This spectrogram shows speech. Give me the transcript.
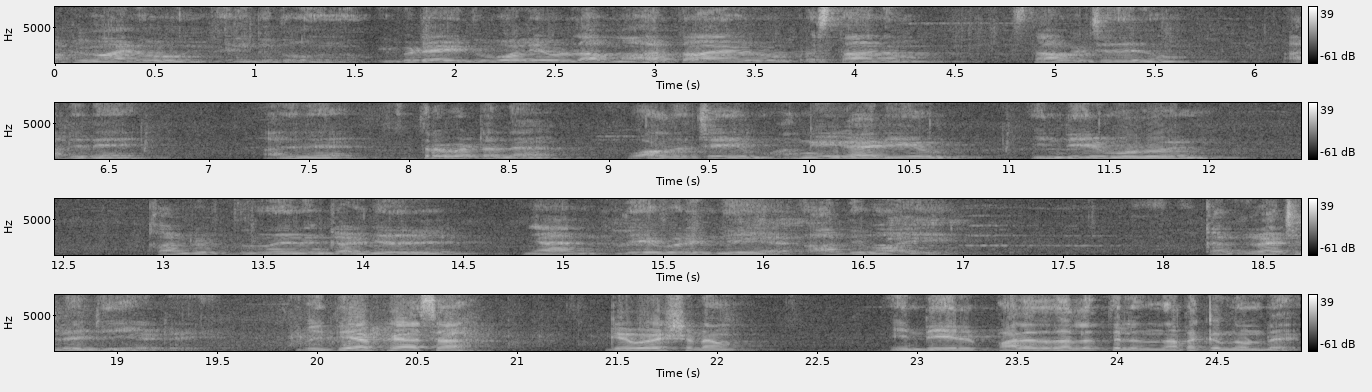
അഭിമാനവും എനിക്ക് തോന്നുന്നു. ഇവിടെ ഇതുപോലെയുള്ള മഹത്തായ ഒരു പ്രസ്ഥാനം സ്ഥാപിച്ചതിനും അതിനെ അതിന് ഇത്ര പെട്ടെന്ന് വളർച്ചയും അംഗീകാര്യവും ഇന്ത്യയിൽ മുഴുവൻ കണ്ടെത്തുന്നതിനും കഴിഞ്ഞതിൽ ഞാൻ ലേബർ ഇന്ത്യയെ ആദ്യമായി കൺഗ്രാറ്റുലേറ്റ് ചെയ്യട്ടെ. വിദ്യാഭ്യാസ ഗവേഷണം ഇന്ത്യയിൽ പല തലത്തിലും നടക്കുന്നുണ്ട്.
